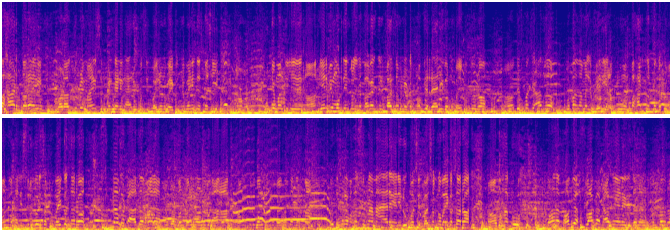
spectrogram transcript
पहाड तराईबाट थुप्रै मानिसहरू पनि त्यहाँनिर आएर उपस्थित भइरहनु भएको थियो। पनि त्यसपछि मुख्यमन्त्रीले एरबी मोडदेखिको लिएर बागाजदेखि पार्कसम्म एउटा भव्य र्याली गर्नुभएको थियो र त्यसपछि आज गोपाल लामाले फेरि आफ्नो पहाडतर्फको भ्रमण उहाँले सुरु गरिसक्नु भएको छ र सुक्नाबाट आज उहाँले आफ्नो भ्रमण गरिरहनु आ- आ- आफ्नो भ्रमण सुरु गरिसक्नु भएको छ जसमा यतिखेर उहाँ सुक्नामा आएर यहाँनिर उपस्थित भइसक्नु भएको छ र उहाँको उहाँलाई भव्य स्वागत आज यहाँनिर जनाइएको छ र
